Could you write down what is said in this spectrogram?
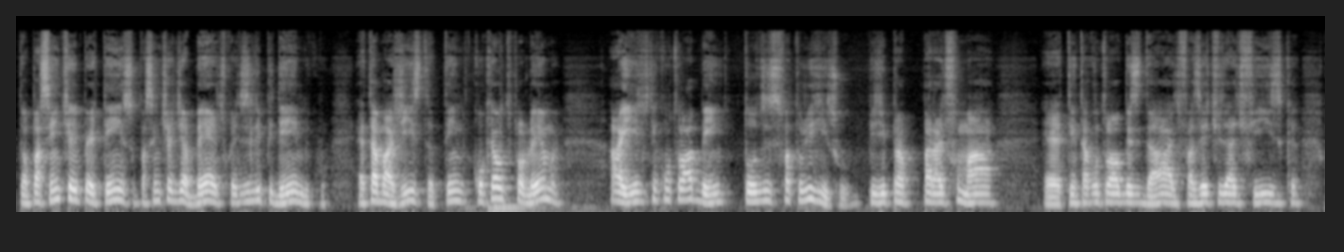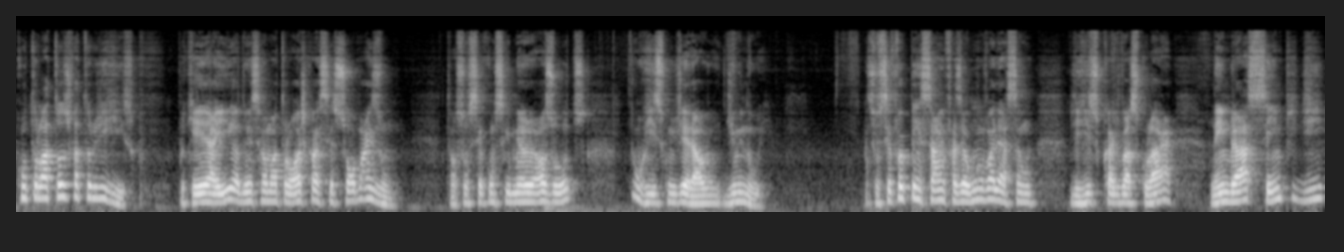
Então, o paciente é hipertenso, o paciente é diabético, é dislipidêmico, é tabagista, tem qualquer outro problema, aí a gente tem que controlar bem todos esses fatores de risco. Pedir para parar de fumar, é, tentar controlar a obesidade, fazer atividade física, controlar todos os fatores de risco. Porque aí a doença reumatológica vai ser só mais um. Então, se você conseguir melhorar os outros, o risco em geral diminui. Se você for pensar em fazer alguma avaliação de risco cardiovascular, lembrar sempre de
